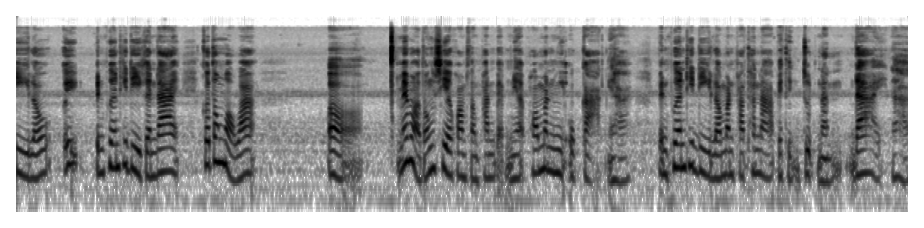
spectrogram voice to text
ดีแล้ว เอ้ย เป็นเพื่อนที่ดีกันได้ ก็ต้องบอกว่า เออแม่หมอต้องเชียร์ความสัมพันธ์แบบเนี้ยเพราะมันมีโอกาสไงคะเป็นเพื่อนที่ดีแล้วมันพัฒนาไปถึงจุดนั้นได้นะคะ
